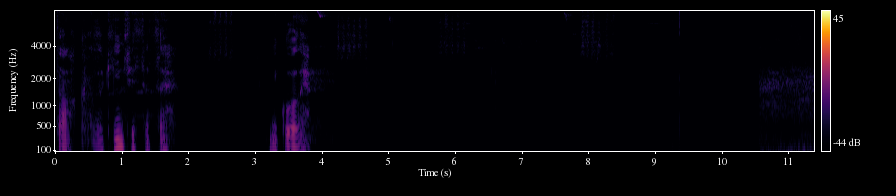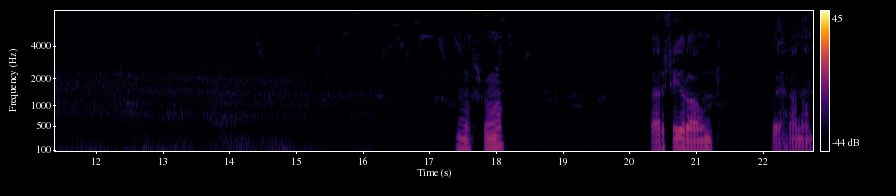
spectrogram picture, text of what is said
Так, закінчиться це ніколи. Ну що? Перший раунд виграно.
